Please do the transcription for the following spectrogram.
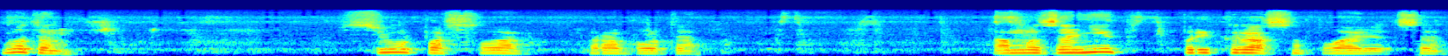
Вот он. Все, пошла работа. Амазонит прекрасно плавится.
